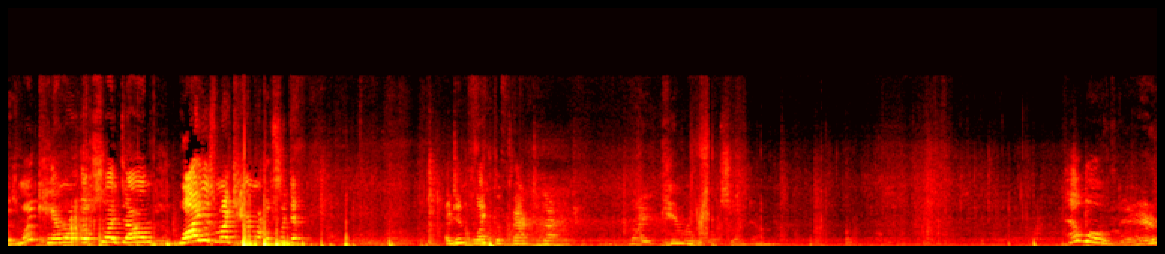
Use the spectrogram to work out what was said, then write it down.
Is my camera upside down? Why is my camera upside down? I didn't like the fact that my camera was upside down. Hello there.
